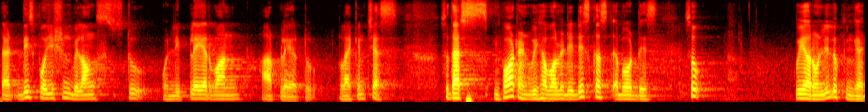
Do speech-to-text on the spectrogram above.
that this position belongs to only player 1 or player 2 like in chess. So, that is important we have already discussed about this. So, we are only looking at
